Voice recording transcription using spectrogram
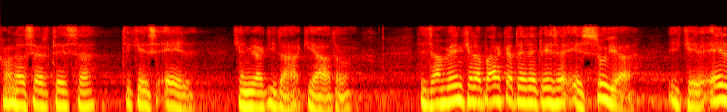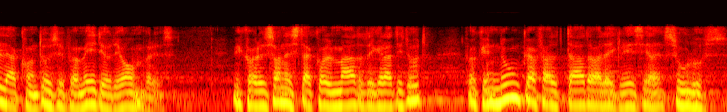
con la certeza de que es Él quien me ha guiado. Y también que la barca de la iglesia es suya y que Él la conduce por medio de hombres. Mi corazón está colmado de gratitud porque nunca ha faltado a la iglesia su luz.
